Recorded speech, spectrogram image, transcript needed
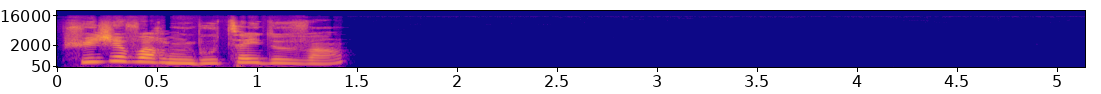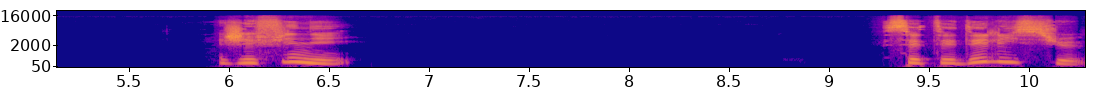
Puis-je avoir une bouteille de vin? J'ai fini. C'était délicieux.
